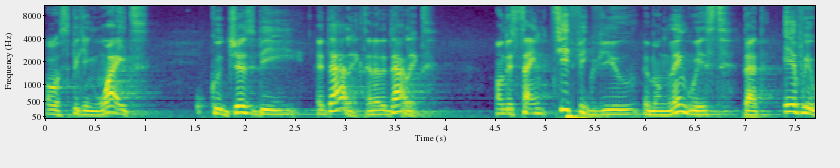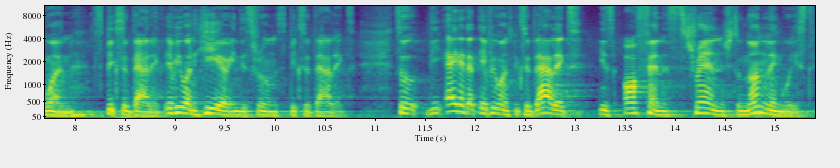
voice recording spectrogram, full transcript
or speaking white, could just be a dialect, another dialect. On the scientific view among linguists, that everyone speaks a dialect, everyone here in this room speaks a dialect. So the idea that everyone speaks a dialect is often strange to non linguists,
